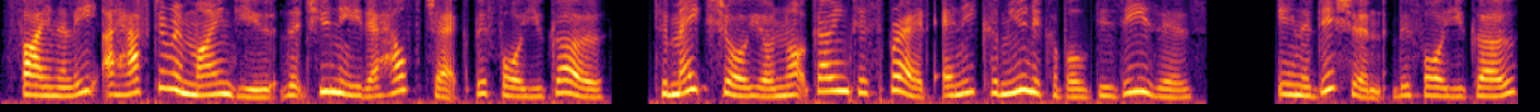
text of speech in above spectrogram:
Finally, I have to remind you that you need a health check before you go to make sure you're not going to spread any communicable diseases. In addition, before you go,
